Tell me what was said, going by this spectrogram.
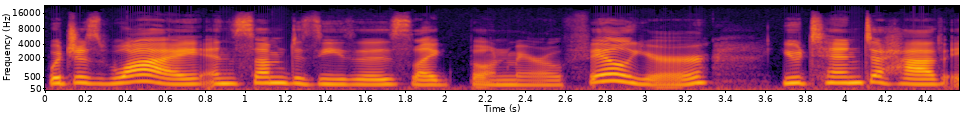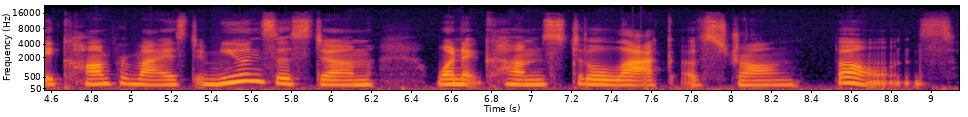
which is why in some diseases like bone marrow failure, you tend to have a compromised immune system when it comes to the lack of strong bones.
